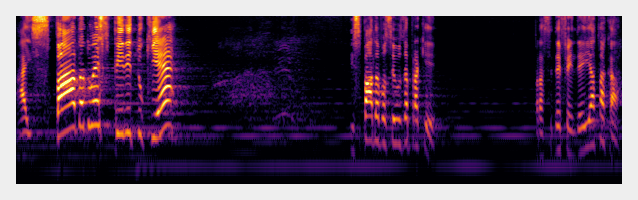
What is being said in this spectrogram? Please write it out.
a espada do espírito que é Espada você usa para quê? Para se defender e atacar.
